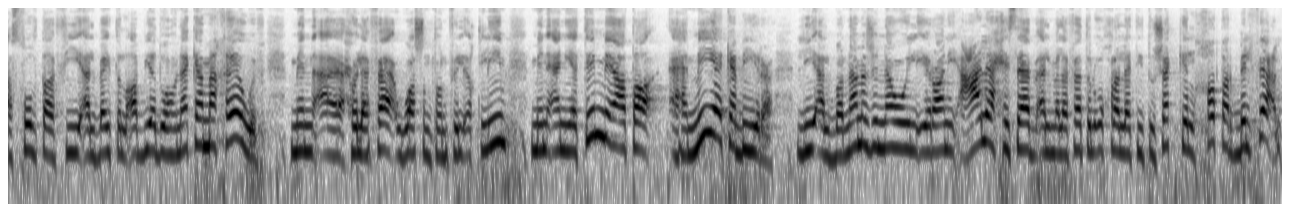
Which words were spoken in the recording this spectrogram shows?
السلطة في البيت الأبيض وهناك مخاوف من آه، حلفاء واشنطن في الإقليم من أن يتم إعطاء أهمية كبيرة للبرنامج النووي الإيراني على حساب الملفات الأخرى التي تشكل خطر بالفعل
